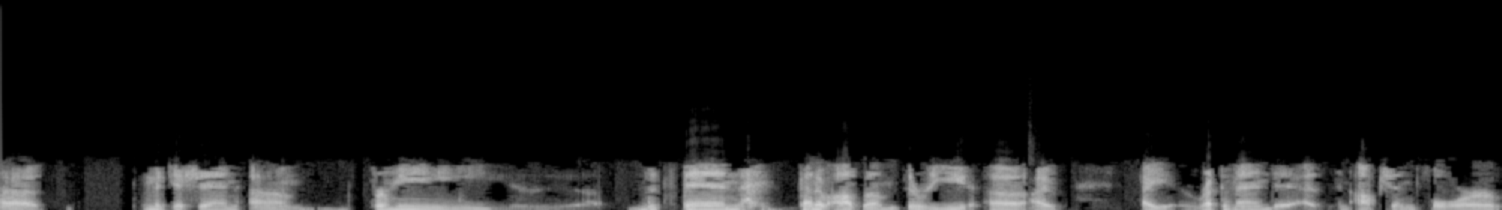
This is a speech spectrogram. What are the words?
uh, magician. Um, for me, it's been kind of awesome to read. Uh, I've I recommend it as an option for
